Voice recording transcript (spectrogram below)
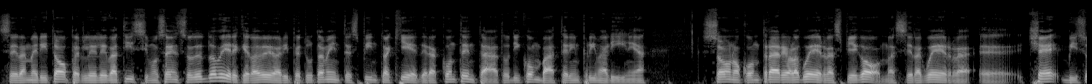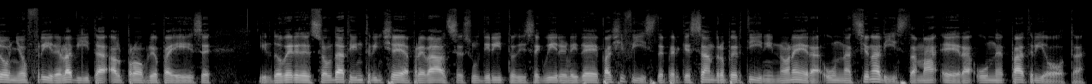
se la meritò per l'elevatissimo senso del dovere che l'aveva ripetutamente spinto a chiedere, accontentato di combattere in prima linea. Sono contrario alla guerra, spiegò, ma se la guerra eh, c'è bisogna offrire la vita al proprio paese. Il dovere del soldato in trincea prevalse sul diritto di seguire le idee pacifiste perché Sandro Pertini non era un nazionalista ma era un patriota.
